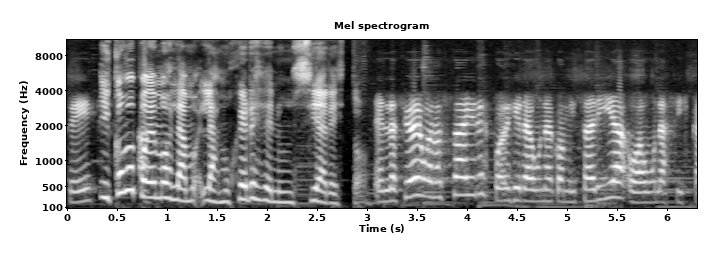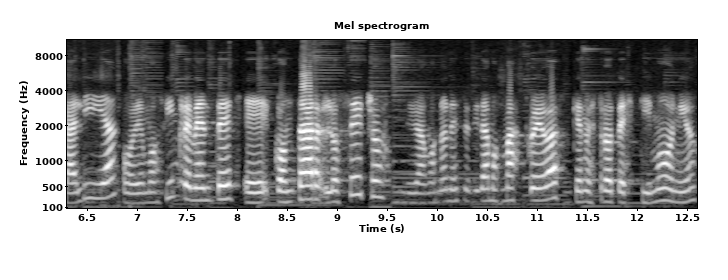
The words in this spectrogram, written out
¿sí? ¿Y cómo podemos las mujeres denunciar esto? En la ciudad de Buenos Aires podés ir a una comisaría o a una fiscalía, podemos simplemente eh, contar los hechos, digamos, no necesitamos más pruebas que nuestro testimonio testimonio,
